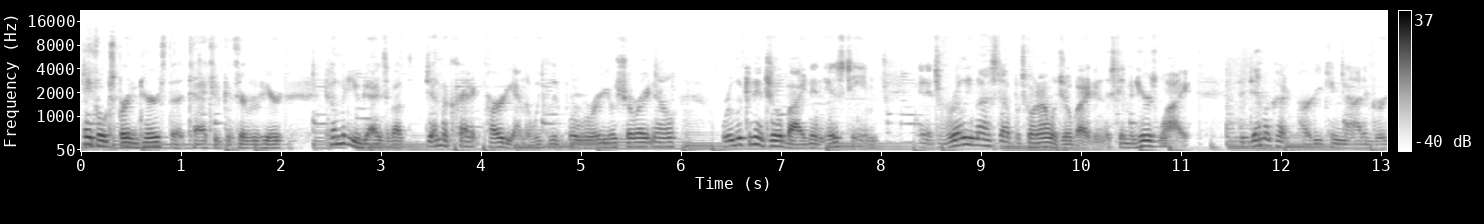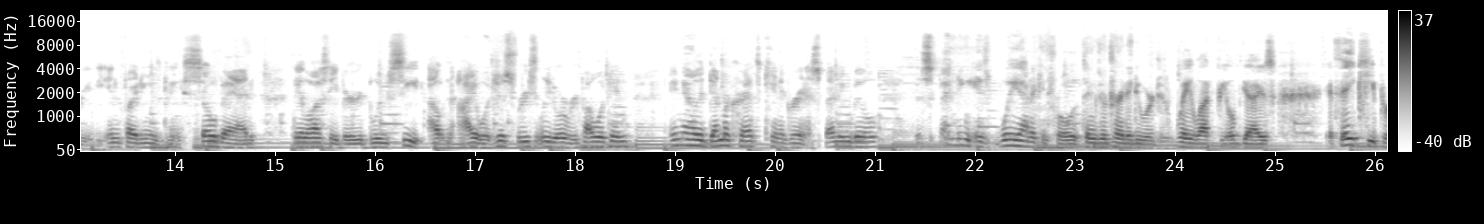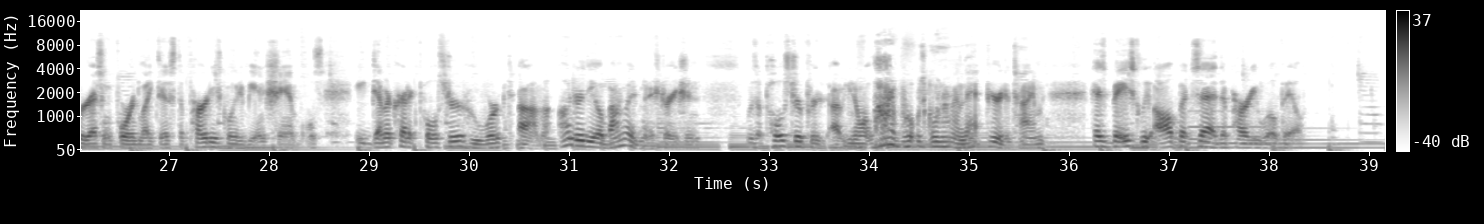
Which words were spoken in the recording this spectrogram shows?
Hey folks, Brendan Harris, the tattooed conservative here, coming to you guys about the Democratic Party on the Weekly Global Radio Show right now. We're looking at Joe Biden and his team, and it's really messed up what's going on with Joe Biden and this team, and here's why. The Democratic Party cannot agree. The infighting is getting so bad. They lost a very blue seat out in Iowa just recently to a Republican, and now the Democrats can't agree on a spending bill. The spending is way out of control. The things they're trying to do are just way left field, guys. If they keep progressing forward like this, the party's going to be in shambles. A Democratic pollster who worked um, under the Obama administration was a pollster for uh, you know a lot of what was going on in that period of time has basically all but said the party will fail.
